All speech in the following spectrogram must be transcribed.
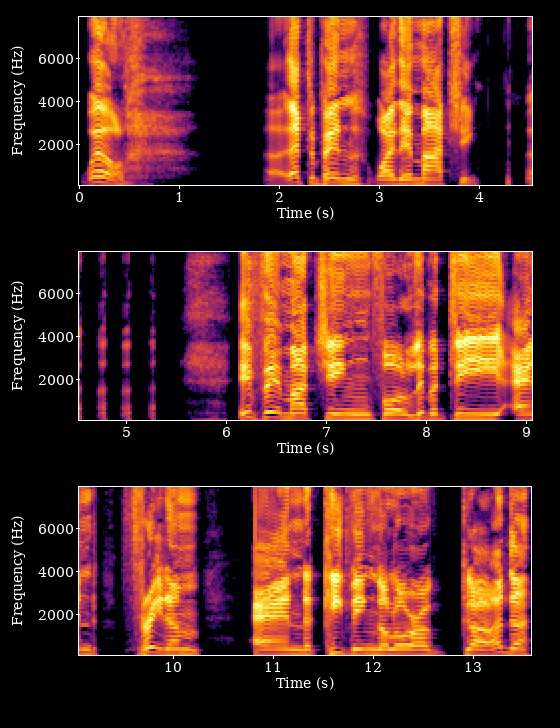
Well, uh, that depends why they're marching. if they're marching for liberty and freedom and keeping the law of God,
